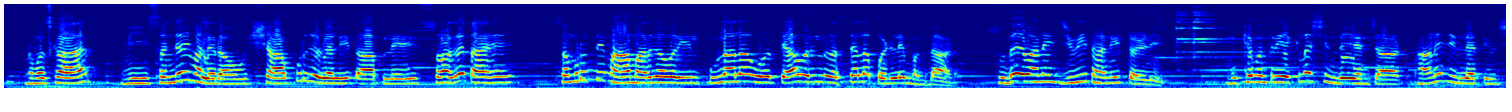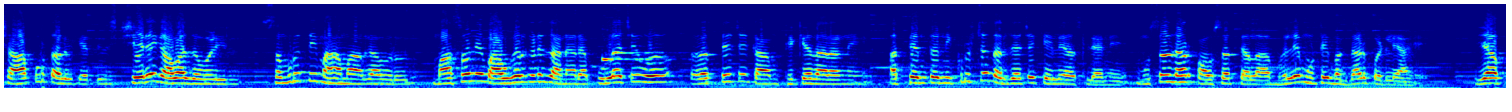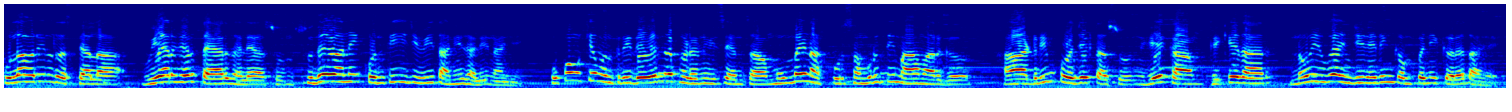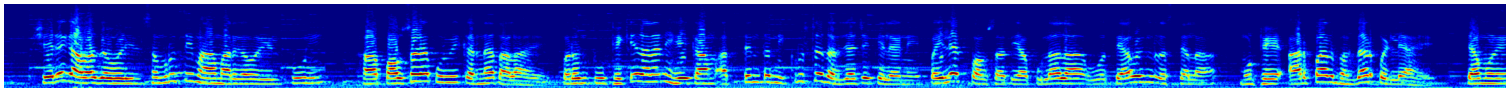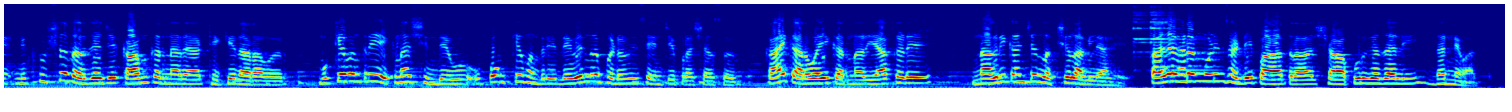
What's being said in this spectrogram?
नमस्कार मी संजय भालेराव शहापूर गजालीत आपले स्वागत आहे. समृद्धी महामार्गावरील पुलाला व त्यावरील रस्त्याला पडले भगदाड सुदैवाने जीवितहानी टळली. मुख्यमंत्री एकनाथ शिंदे यांच्या ठाणे जिल्ह्यातील शहापूर तालुक्यातील शेरे गावाजवळील समृद्धी महामार्गावरून मासोने बावघरकडे जाणाऱ्या पुलाचे व रस्त्याचे काम ठेकेदाराने अत्यंत निकृष्ट दर्जाचे केले असल्याने मुसळधार पावसात त्याला भले मोठे भगदाड पडले आहे. या पुलावरील रस्त्याला भुयारघर तयार झाले असून सुदैवाने कोणतीही जीवितहानी झाली नाही. उपमुख्यमंत्री देवेंद्र फडणवीस यांचा मुंबई नागपूर समृद्धी महामार्ग हा ड्रीम प्रोजेक्ट असून हे काम ठेकेदार नवयुगा इंजिनिअरिंग कंपनी करत आहे. शेरे गावाजवळील समृद्धी महामार्गावरील पूल हा पावसाळ्यापूर्वी करण्यात आला आहे. परंतु ठेकेदाराने हे काम अत्यंत निकृष्ट दर्जाचे केल्याने पहिल्याच पावसात या पुलाला व त्यावरील रस्त्याला मोठे आरपार भगदाड पडले आहे. त्यामुळे निकृष्ट दर्जाचे काम करणाऱ्या ठेकेदारावर मुख्यमंत्री एकनाथ शिंदे व उपमुख्यमंत्री देवेंद्र फडणवीस यांचे प्रशासन काय कारवाई करणार याकडे नागरिकांचे लक्ष लागले आहे. ताज्या घडामोडींसाठी पाहत राहा शहापूर गजाली. धन्यवाद.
